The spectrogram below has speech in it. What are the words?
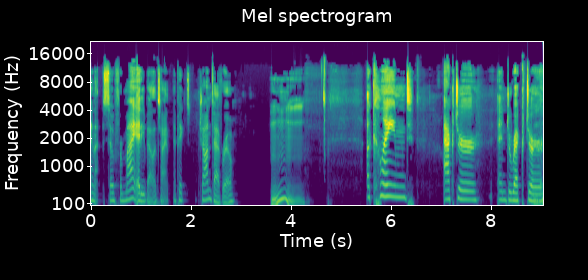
And so for my Eddie Valentine, I picked Jon Favreau, Mm. acclaimed actor and director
